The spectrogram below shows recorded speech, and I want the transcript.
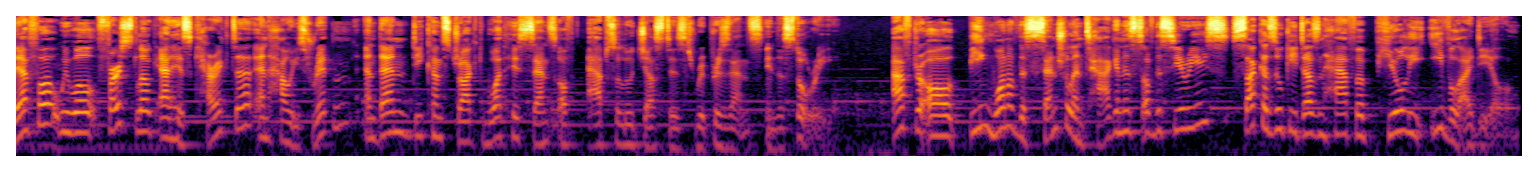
Therefore, we will first look at his character and how he's written, and then deconstruct what his sense of absolute justice represents in the story. After all, being one of the central antagonists of the series, Sakazuki doesn't have a purely evil ideal.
